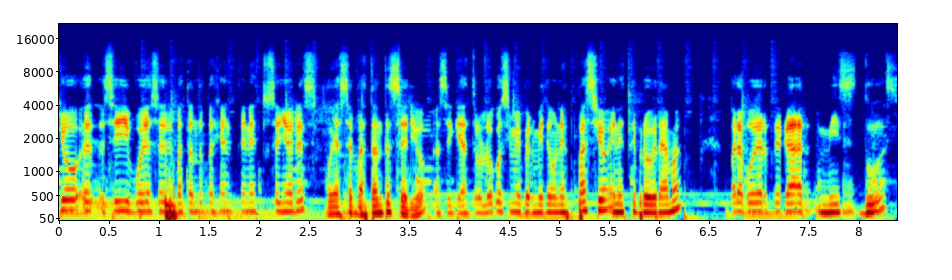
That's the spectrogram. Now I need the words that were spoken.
Yo eh, sí voy a ser bastante tajante en esto, señores. Voy a ser bastante serio. Así que Astroloco, si me permite un espacio en este programa para poder dejar mis dudas.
